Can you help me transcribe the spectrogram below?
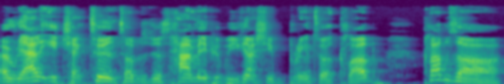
a reality check too in terms of just how many people you can actually bring to a club. Clubs are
